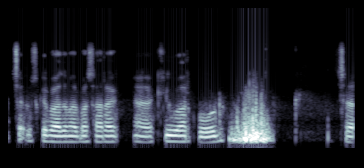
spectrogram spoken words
अच्छा उसके बाद हमारे पास आ रहा है क्यू आर कोड अच्छा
